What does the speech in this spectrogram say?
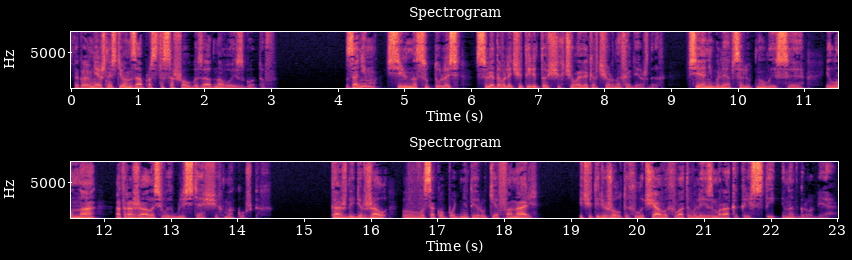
С такой внешностью он запросто сошел бы за одного из готов. За ним, сильно сутулясь, следовали четыре тощих человека в черных одеждах. Все они были абсолютно лысые, и луна отражалась в их блестящих макушках. Каждый держал в высоко поднятой руке фонарь, и четыре желтых луча выхватывали из мрака кресты и надгробия.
